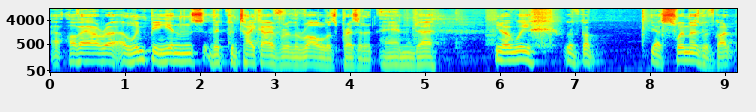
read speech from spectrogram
uh, of our uh, Olympians that could take over the role as president. And uh, you know, we we've got you know, swimmers. We've got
